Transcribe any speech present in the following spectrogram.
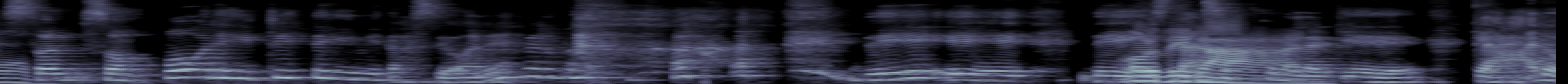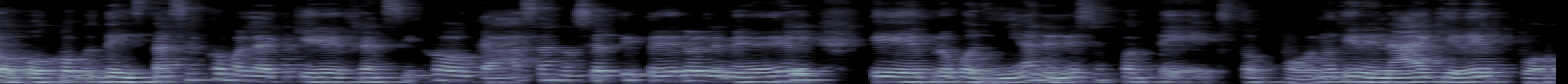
No. Son, son pobres y tristes imitaciones, ¿verdad? De, eh, de instancias como la que, claro, de instancias como la que Francisco Casas, ¿no es cierto? Y Pedro Lemebel eh, proponían en esos contextos, no tiene nada que ver, pues,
